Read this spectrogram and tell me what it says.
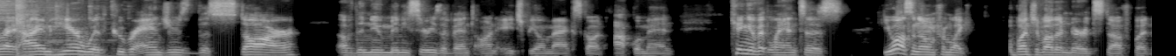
All right, I am here with Cooper Andrews, the star of the new miniseries event on HBO Max called Aquaman, King of Atlantis. You also know him from like a bunch of other nerd stuff, but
